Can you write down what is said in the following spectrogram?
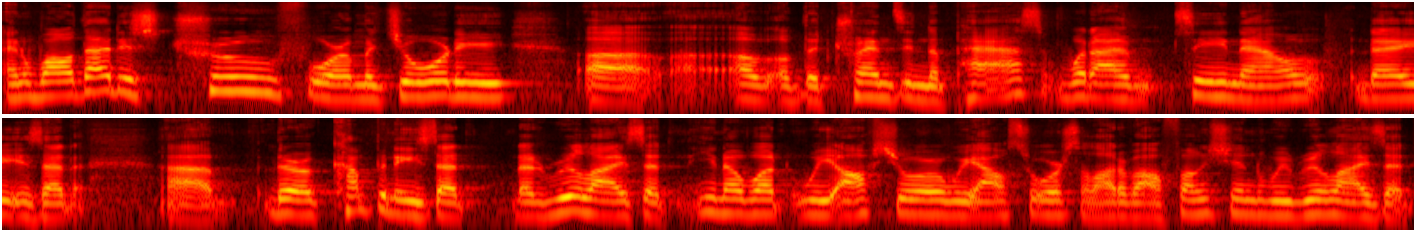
And while that is true for a majority uh, of, of, the trends in the past, what I'm seeing nowadays is that uh, there are companies that, that realize that, you know what, we offshore, we outsource a lot of our function. We realize that,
